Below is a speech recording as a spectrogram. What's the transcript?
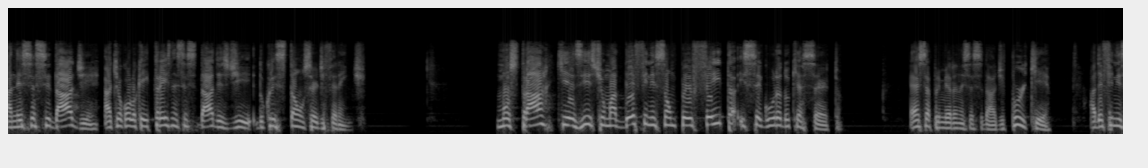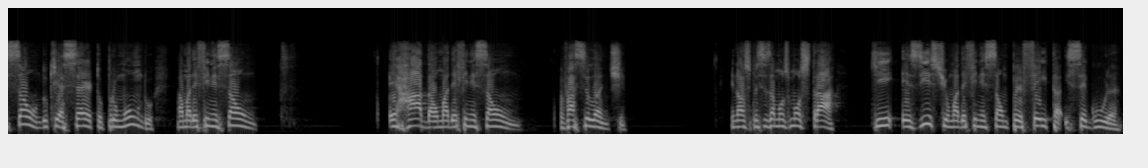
a necessidade, aqui eu coloquei três necessidades de do cristão ser diferente. Mostrar que existe uma definição perfeita e segura do que é certo. Essa é a primeira necessidade. Por quê? A definição do que é certo para o mundo é uma definição errada, uma definição vacilante. E nós precisamos mostrar que existe uma definição perfeita e segura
